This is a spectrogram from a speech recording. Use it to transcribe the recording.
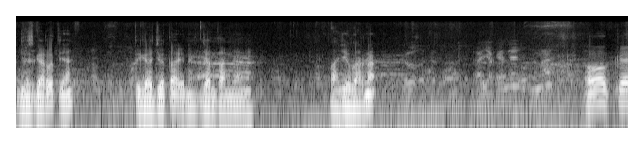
Jenis Garut ya. 3 juta ini jantannya nih. Pak Haji Warna. Oke.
